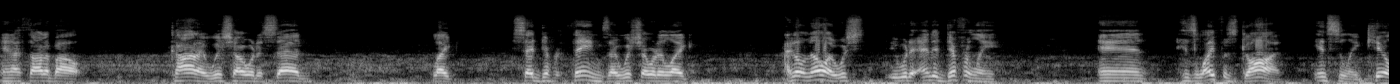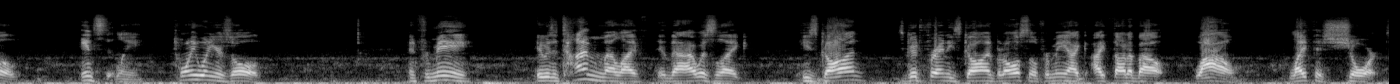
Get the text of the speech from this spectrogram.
and I thought about, God, I wish I would have said, like, said different things. I wish I would have, like, I don't know, I wish it would have ended differently. And his life was gone instantly, killed instantly. 21 years old. And for me, it was a time in my life that I was like, he's gone. he's a good friend. He's gone. But also for me, I, I thought about, wow, life is short.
